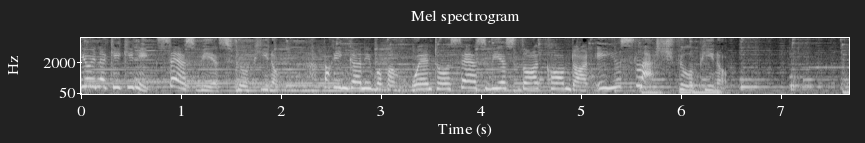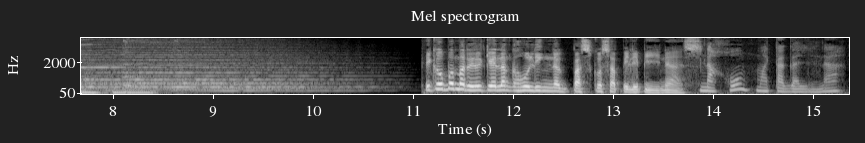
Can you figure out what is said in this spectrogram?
Kayo'y nakikinig sa SBS Filipino. Pakinggan niyo pa ang kwento sa sbs.com.au slash Filipino. Ikaw ba, Maril, kailan ka huling nagpasko sa Pilipinas? Nako, matagal na.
